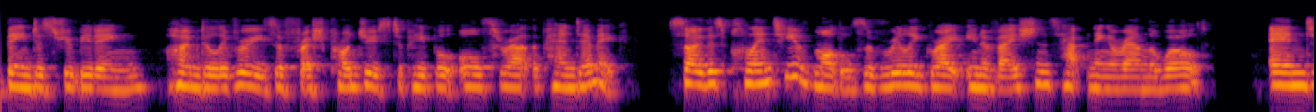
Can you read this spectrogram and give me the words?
been distributing home deliveries of fresh produce to people all throughout the pandemic. So there's plenty of models of really great innovations happening around the world. And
